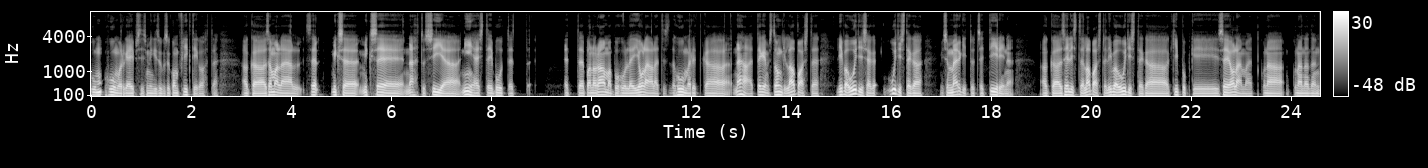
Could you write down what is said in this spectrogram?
hum-, huumor käib siis mingisuguse konflikti kohta. aga samal ajal see, miks see, miks see nähtus siia nii hästi ei puutu, et et panoraama puhul ei ole alati seda huumorit ka näha, et tegemist ongi labaste libauudisega, uudistega, mis on märgitud satiirina. aga selliste labaste libauudistega kipubki see olema, et kuna, kuna nad on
